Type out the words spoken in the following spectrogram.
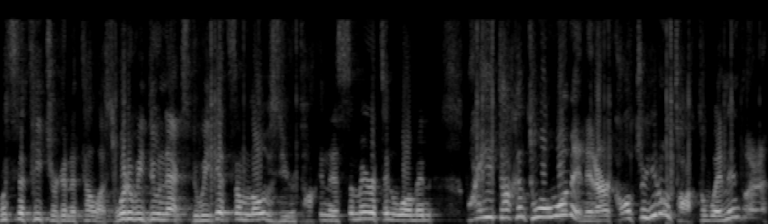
What's the teacher going to tell us? What do we do next? Do we get some loaves? You're talking to a Samaritan woman. Why are you talking to a woman? In our culture, you don't talk to women. But,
